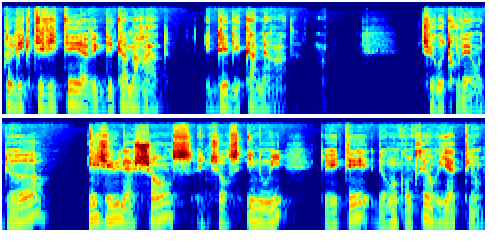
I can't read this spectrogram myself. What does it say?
collectivité avec des camarades, l'idée des camarades. Je suis retrouvé en dehors et j'ai eu la chance, une chance inouïe, qui a été de rencontrer Henri Atlan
